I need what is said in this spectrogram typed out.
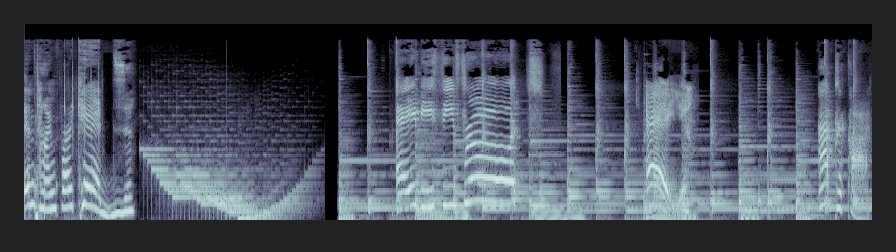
in time for kids. A, B, C fruits. A. Apricot.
